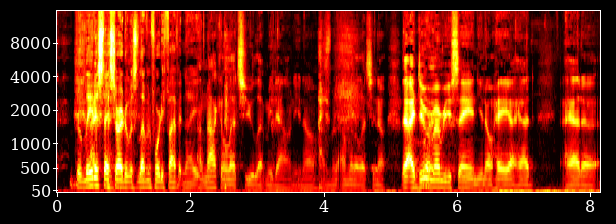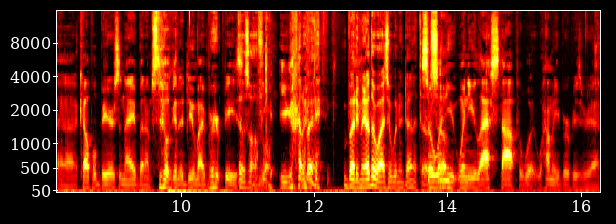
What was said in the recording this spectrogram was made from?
the latest I started was eleven forty-five at night. I'm not going to let you let me down. You know, I'm, I'm going to let you know. I do remember you saying, you know, hey, I had I had a, a couple beers tonight, but I'm still going to do my burpees. That was awful. You, you got to. but, but I mean, otherwise I wouldn't have done it though. so, when you when you last stopped, what, how many burpees were you at?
